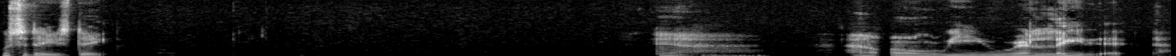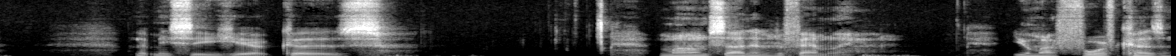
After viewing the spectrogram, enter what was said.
What's today's date? Yeah. How are we related? Let me see here, cause mom's side of the family. You're my fourth cousin.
